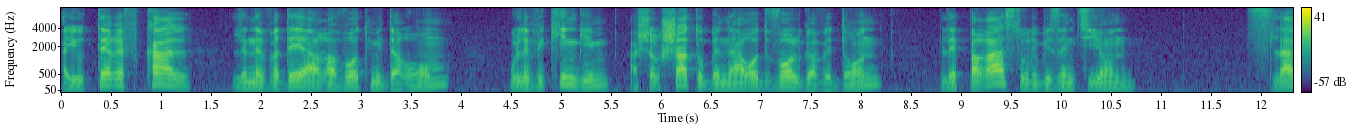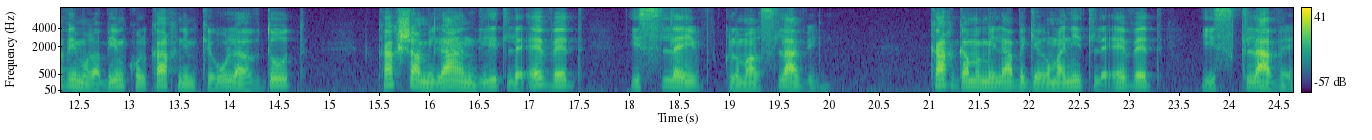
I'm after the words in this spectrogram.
היו טרף קל לנוודי הערבות מדרום ולוויקינגים אשר שטו בנהרות וולגה ודון לפרס ולביזנציון. סלאבים רבים כל כך נמכרו לעבדות, כך שהמילה האנגלית לעבד היא slave, כלומר סלאבי. כך גם המילה בגרמנית לעבד היא סקלאבה,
